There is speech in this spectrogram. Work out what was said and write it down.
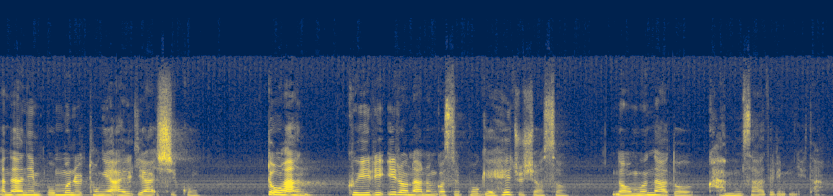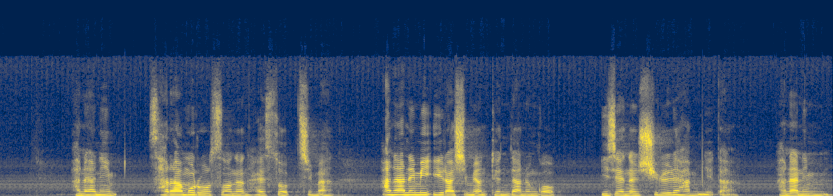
하나님 본문을 통해 알게 하시고 또한 그 일이 일어나는 것을 보게 해주셔서 너무나도 감사드립니다. 하나님 사람으로서는 할 수 없지만 하나님이 일하시면 된다는 거 이제는 신뢰합니다. 하나님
